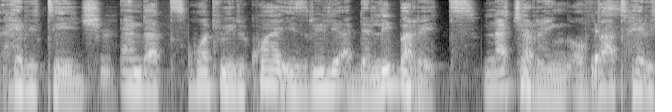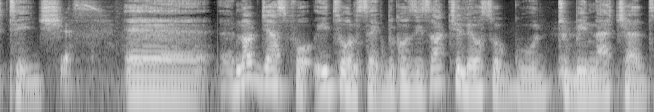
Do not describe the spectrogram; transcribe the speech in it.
heritage, Mm-hmm. and that what we require is really a deliberate nurturing of that heritage Yes. uh, not just for its own sake, because it's actually also good to be nurtured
